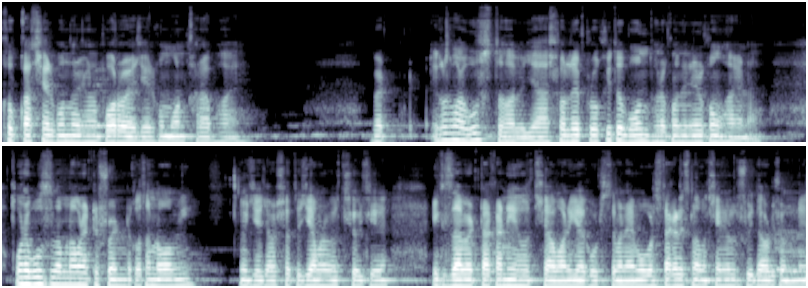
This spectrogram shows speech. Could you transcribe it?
খুব কাছের বন্ধুরা যখন বড় হয়ে যায়, এরকম মন খারাপ হয়। বাট এগুলো তোমার বুঝতে হবে যে আসলে প্রকৃত বন্ধুরা কোনোদিন এরকম হয় না। তোমরা বুঝলাম না, আমার একটা ফ্রেন্ডের কথা নবমি ওই যে যার সাথে যে আমরা হচ্ছে ওই যে এক্সামের টাকা নিয়ে হচ্ছে আমার ইয়া করছে মানে আমি টাকা দিয়েছিলাম চ্যানেল ফি দেওয়ার জন্যে।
